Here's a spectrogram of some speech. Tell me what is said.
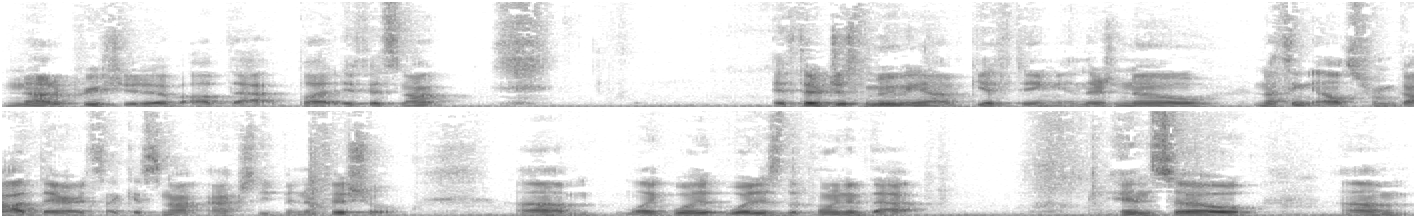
not appreciative of that. But if it's not, if they're just moving out of gifting and there's no nothing else from God there, it's like it's not actually beneficial. Um, like what what is the point of that? And so um,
